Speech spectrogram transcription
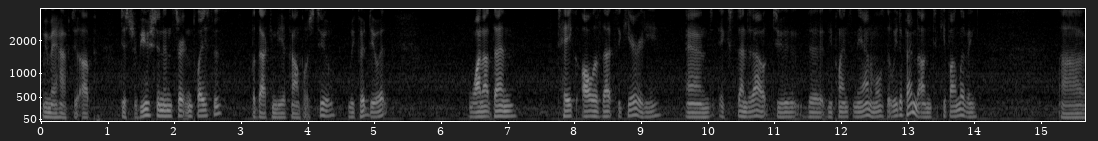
We may have to up distribution in certain places, but that can be accomplished too. We could do it. Why not then take all of that security and extend it out to the, the plants and the animals that we depend on to keep on living? Uh,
